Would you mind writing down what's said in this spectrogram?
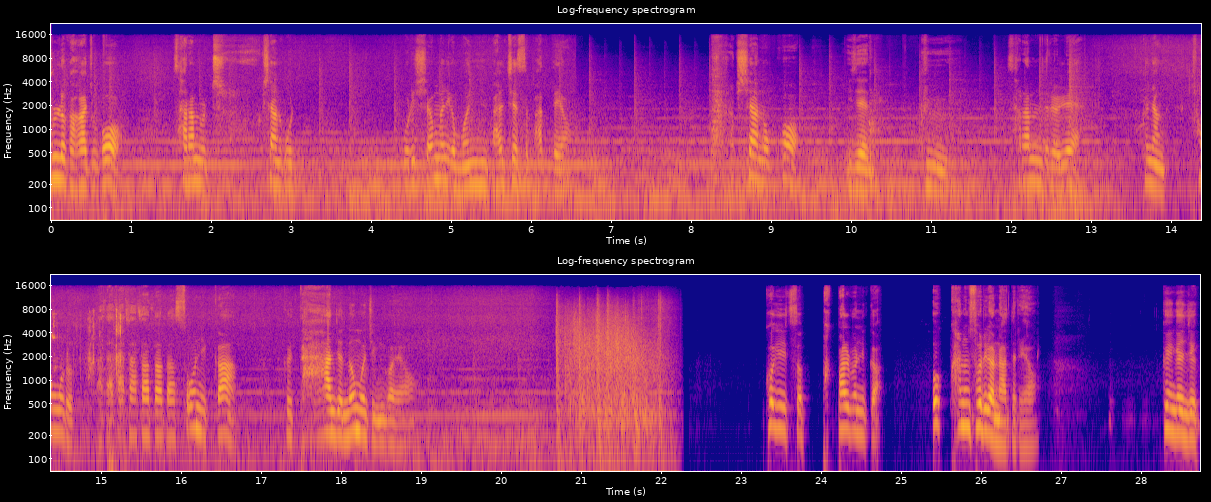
불러가가지고 사람을 쭉 시하고 우리, 우리 시어머니가 먼 발치에서 봤대요. 쭉 시어놓고 이제 그 사람들을 그냥 총으로 다다다다다다 쏘니까 그 다 이제 넘어진 거예요. 거기서 팍 밟으니까 억 하는 소리가 나더래요. 그러니까 이제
